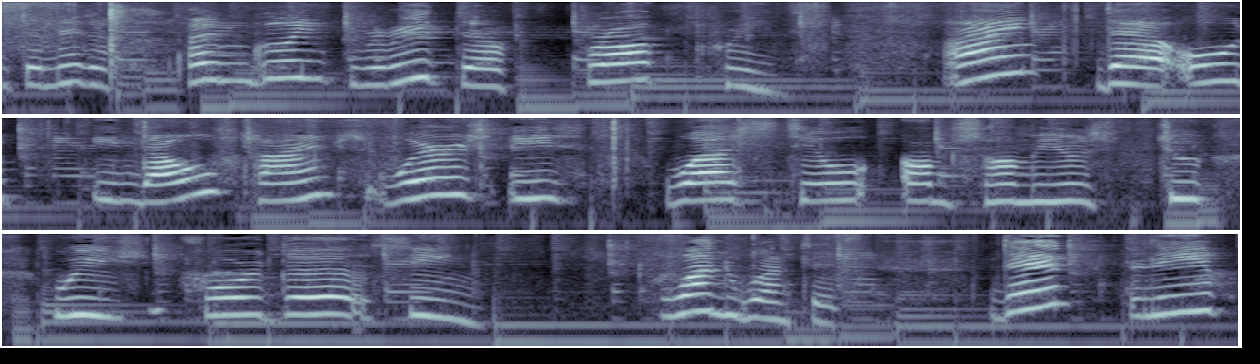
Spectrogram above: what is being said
Montenegro. I'm going to read the Frog Prince. I'm the old in the old times where it was still um some use to wish for the thing one wanted. Then lived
